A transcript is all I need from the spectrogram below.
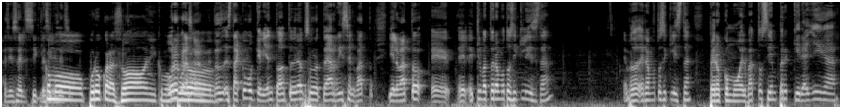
así es el ciclo. Como puro corazón y como Puro puro... corazón. Entonces está como que bien tonto, bien absurdo, te da risa el vato. Y el vato, eh, el, es que el vato era motociclista. Era motociclista, pero como el vato siempre quería llegar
